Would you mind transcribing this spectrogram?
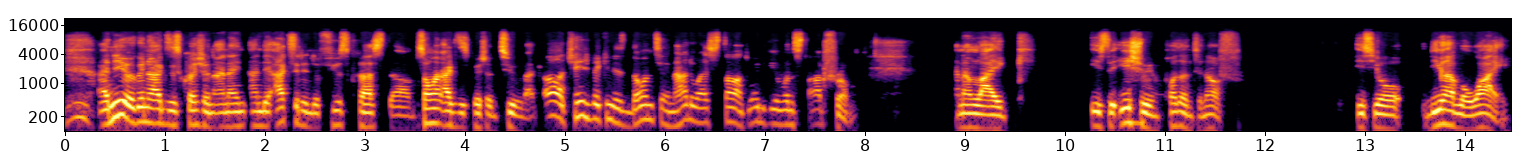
I knew you were going to ask this question, and I and they asked it in the Fusecast. Um, someone asked this question too, like, "Oh, change making is daunting. How do I start? Where do you even start from?" And I'm like, "Is the issue important enough? Is your do you have a why?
